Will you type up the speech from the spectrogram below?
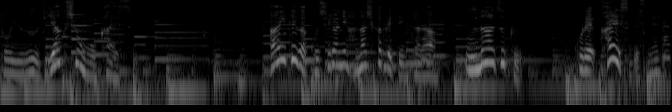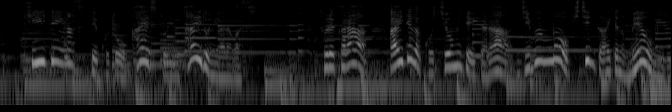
というリアクションを返す。相手がこちらに話しかけていたらうなずく。これ返すですね。聞いていますっていうことを返すという態度に表す。それから相手がこっちを見ていたら自分もきちんと相手の目を見る。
